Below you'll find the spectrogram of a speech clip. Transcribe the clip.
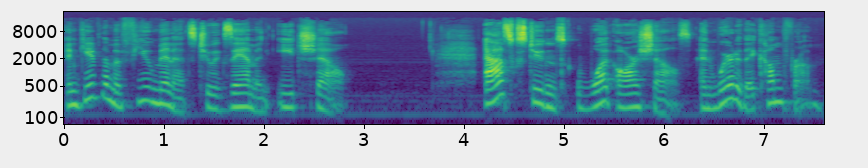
and give them a few minutes to examine each shell. Ask students what are shells and where do they come from?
